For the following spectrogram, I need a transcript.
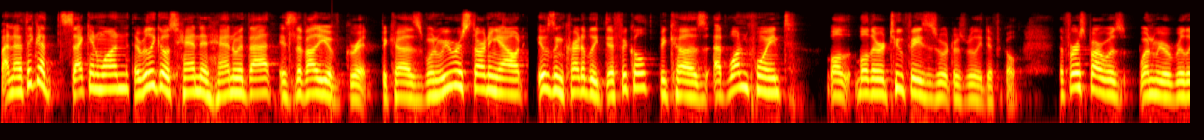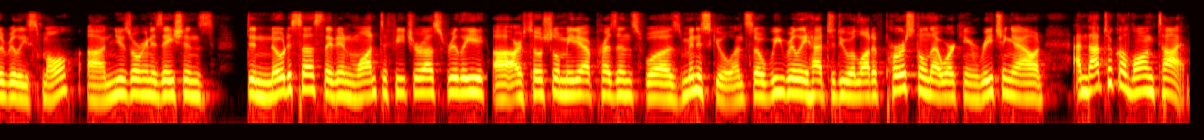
And I think a second one that really goes hand in hand with that is the value of grit. Because when we were starting out, it was incredibly difficult because at one point, well, well, there were two phases where it was really difficult. The first part was when we were really, really small. Uh, news organizations didn't notice us. They didn't want to feature us really. Uh, our social media presence was minuscule. And so we really had to do a lot of personal networking, reaching out. And that took a long time.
